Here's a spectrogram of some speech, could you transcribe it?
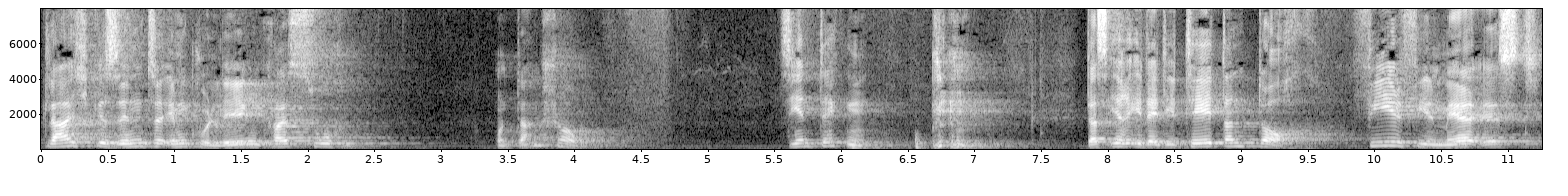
Gleichgesinnte im Kollegenkreis suchen und dann schauen. Sie entdecken, dass ihre Identität dann doch viel, viel mehr ist,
